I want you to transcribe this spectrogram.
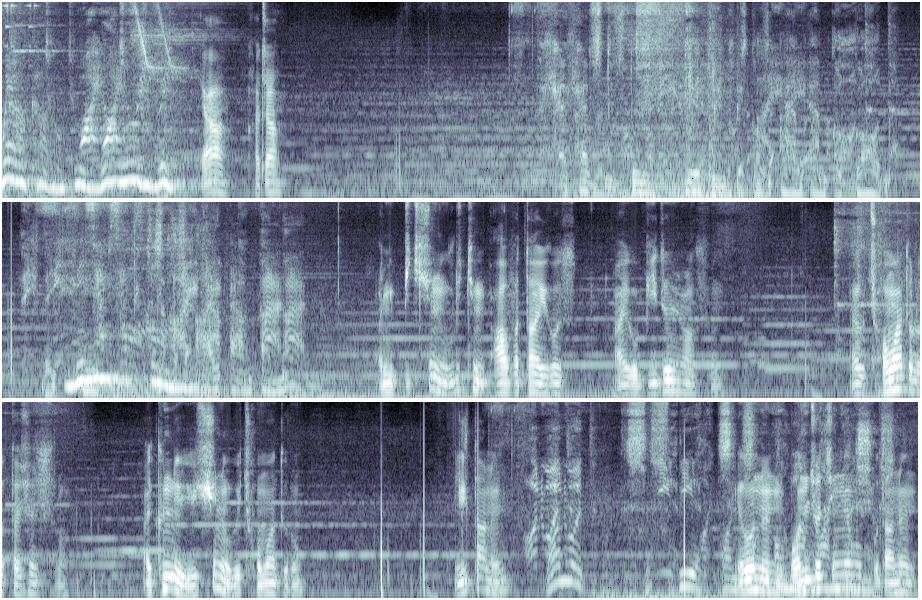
Welcome to Wild Rift. 야 가자 The heavens do not fear me because I am a god. Mishaps have spawned. I am a man. 아니 미친 우리 팀아 맞다 이거 아 이거 미드 해놨어 아 이거 점화 들었다 실수로 아니 근데 얘씨는 왜 점화 들어 일단은 이거는 먼저 찍는. 것보다는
